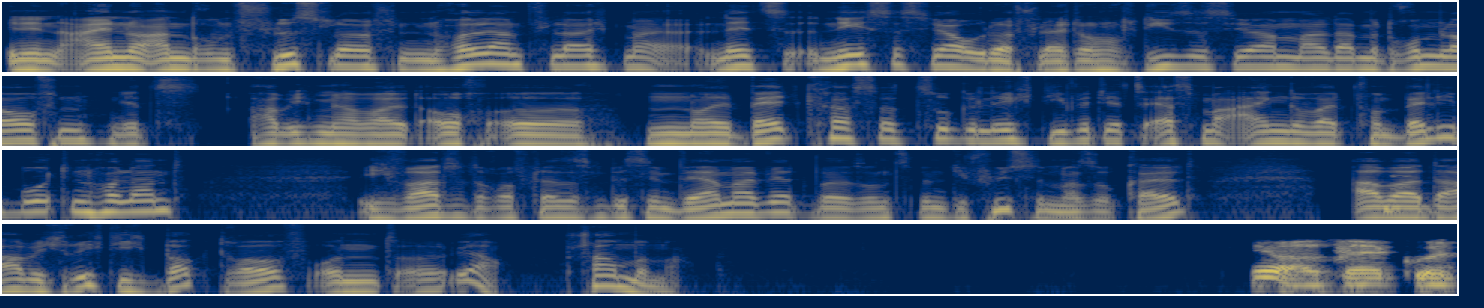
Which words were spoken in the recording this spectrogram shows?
in den einen oder anderen Flussläufen in Holland vielleicht mal nächst- nächstes Jahr oder vielleicht auch noch dieses Jahr mal damit rumlaufen. Jetzt habe ich mir aber halt auch äh, eine neue Baitcast dazugelegt. Die wird jetzt erstmal eingeweiht vom Bellyboot in Holland. Ich warte darauf, dass es ein bisschen wärmer wird, weil sonst sind die Füße immer so kalt. Aber da habe ich richtig Bock drauf und äh, ja, schauen wir mal. Ja, sehr cool.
